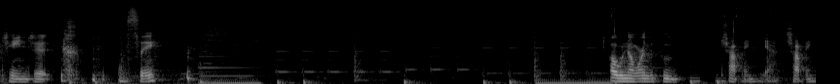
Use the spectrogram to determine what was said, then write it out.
Might change it. we'll see. Oh no, we're in the food shopping. Yeah, shopping.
